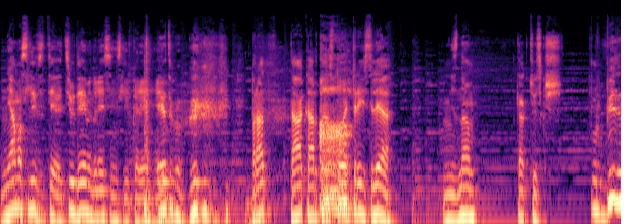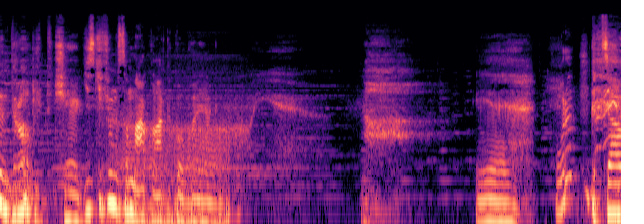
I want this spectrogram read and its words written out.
Няма слив за тебе. Ти отдей ми донеси един слив. Къде е? Ето го. Брат, тази карта е 130 лея. Не знам. Както искаш. Forbidden Droplet, човек. Изкифи му са малко арта, колко е яка. Е. Ура! Цяло.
